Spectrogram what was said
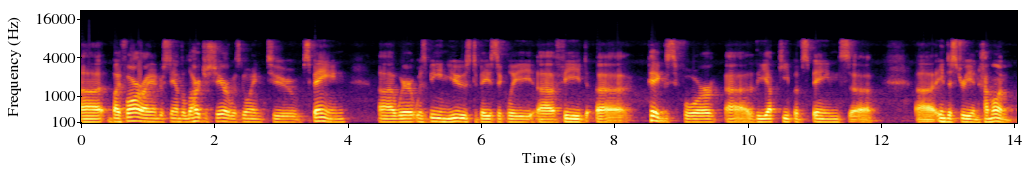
Uh, by far, I understand the largest share was going to Spain, uh, where it was being used to basically feed pigs for the upkeep of Spain's industry in jamon.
